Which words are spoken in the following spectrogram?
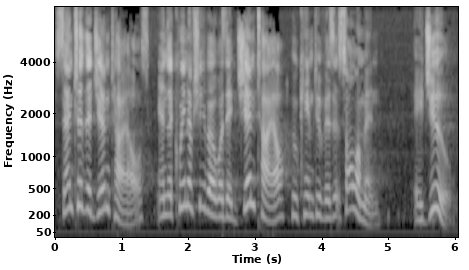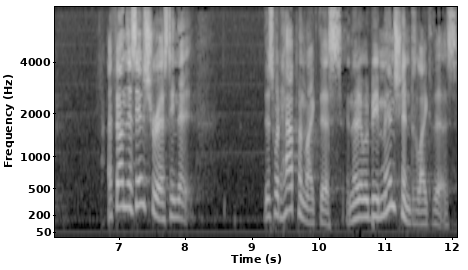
sent to the Gentiles, and the Queen of Sheba was a Gentile who came to visit Solomon, a Jew. I found this interesting that this would happen like this, and that it would be mentioned like this.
